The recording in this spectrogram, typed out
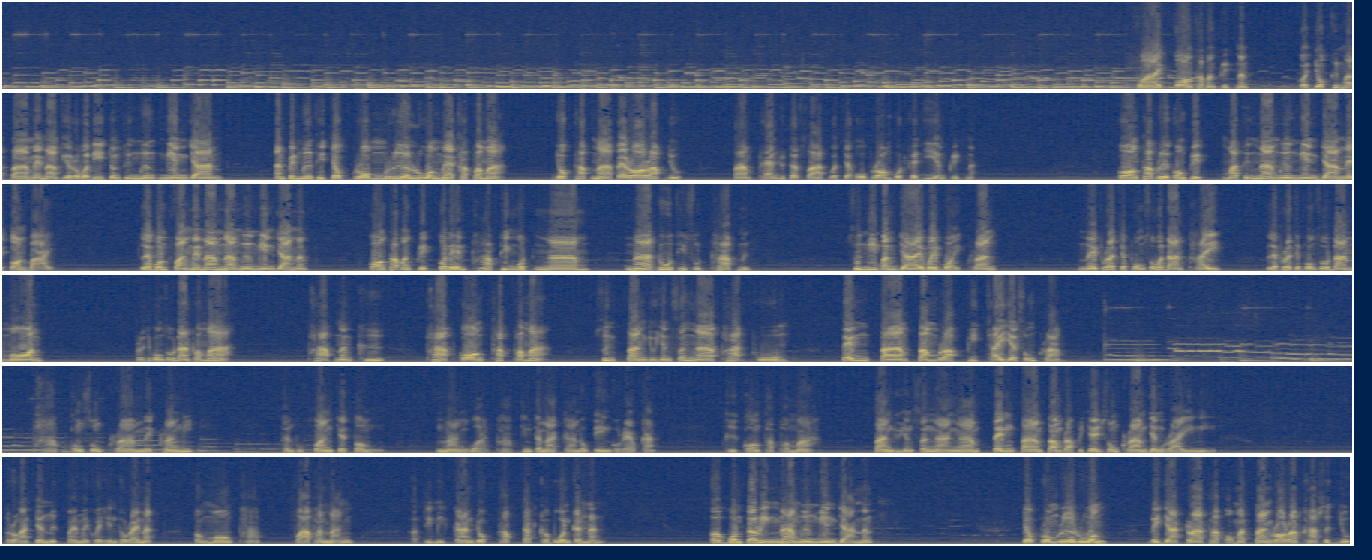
ฝ่ายกองทัพอังกฤษนั้น ก็ยกขึ้นมาตามแม่น้ำอิรวดีจนถึงเมืองเมียงยาน อันเป็นเมืองที่เจ้ากรมเรือหลวงแม่ทัพพม่า ยกทัพหน้าไปรอรับอยู่ ตามแผนยุทธศาสตร์ว่าจะโอบร้อมบทขยี้อังกฤษนะกองทัพเรือของอังกฤษมาถึงหน้าเมืองเมียงยานในตอนบ่าย และบนฝั่งแม่น้ำหน้าเมืองเมียงยานนั้น กองทัพอังกฤษก็ได้เห็นภาพที่งดงามน่าดูที่สุดภาพหนึ่ง ซึ่งมีบรรยายไว้บ่อยครั้ง ในพระราชพงศาวดารไทย และพระราชพงศาวดารมอญพระราชพงศาวดารพม่า ภาพนั้นคือ ภาพกองทัพพม่า ซึ่งตั้งอยู่อย่างสง่าภาคภูมิ เต็มตามตำรับพิชัยสงคราม ภาพของสงครามในครั้งนี้ ท่านผู้ฟังจะต้องนั่งวาดภาพจินตนาการเอาเองก็แล้วกัน คือกองทัพพม่า ตั้งอยู่อย่างสง่างาม เต็มตามตำรับพิชัยสงครามอย่างไรนี่ เราอาจจะนึกไปไม่ค่อยเห็นเท่าไรนัก ต้องมองภาพฝาผนัง ที่มีการยกทัพจัดขบวนกันนั่นเออบนตริ่งหน้าเมืองเมียงยานนั้น เจ้ากรมเรือหลวง ได้ยาตราทัพออกมาตั้งรอรับข้าศึกอยู่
